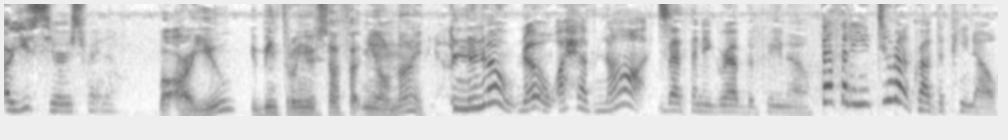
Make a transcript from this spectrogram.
Are you serious right now? Well, are you? You've been throwing yourself at me all night. No, no, no, I have not. Bethany, grab the Pinot. Bethany, do not grab the Pinot.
